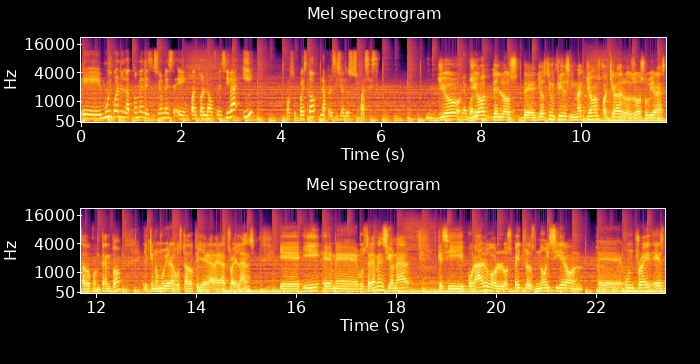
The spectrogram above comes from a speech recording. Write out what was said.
eh, muy bueno en la toma de decisiones en cuanto a la ofensiva y, por supuesto, la precisión de sus pases. Yo de, yo de los de Justin Fields y Mac Jones, cualquiera de los dos hubiera estado contento. El que no me hubiera gustado que llegara era Troy Lance. Eh, y eh, me gustaría mencionar que si por algo los Patriots no hicieron eh, un trade es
